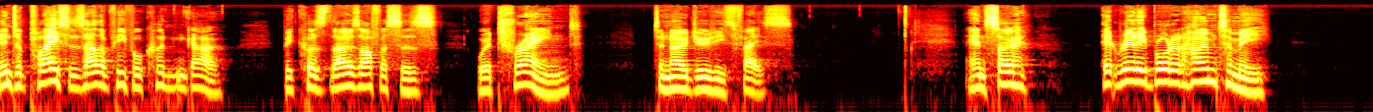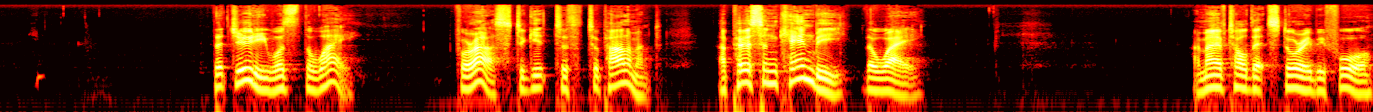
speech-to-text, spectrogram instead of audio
into places other people couldn't go because those officers were trained to know Judy's face. And so it really brought it home to me that Judy was the way for us to get to, to Parliament. A person can be the way. I may have told that story before,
